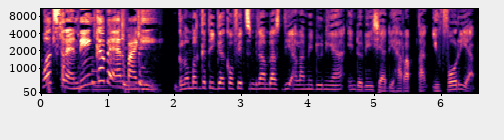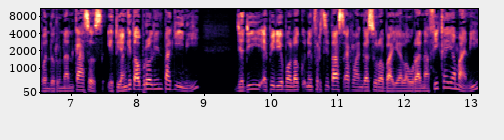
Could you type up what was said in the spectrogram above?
What's Trending KBR Pagi. Gelombang ketiga COVID-19 dialami dunia, Indonesia diharap tak euforia penurunan kasus. Itu yang kita obrolin pagi ini. Jadi, epidemiolog Universitas Erlangga Surabaya Laura Nafika Yamani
